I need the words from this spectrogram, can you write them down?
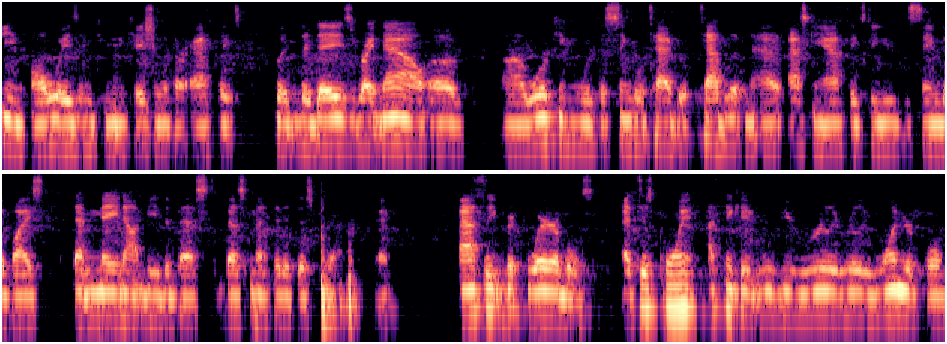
being always in communication with our athletes but the days right now of uh, working with a single tablet, tablet and a- asking athletes to use the same device, that may not be the best best method at this point. Okay, athlete wearables. At this point, I think it would be really, really wonderful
